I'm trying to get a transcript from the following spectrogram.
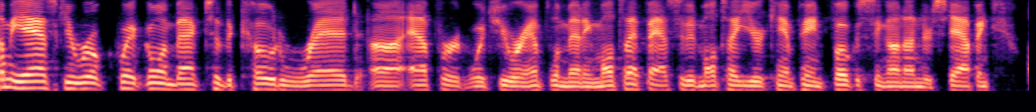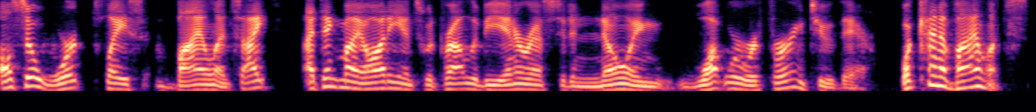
Let me ask you real quick, going back to the Code Red uh, effort, which you are implementing, multifaceted, multi-year campaign focusing on understaffing, also workplace violence. I, I think my audience would probably be interested in knowing what we're referring to there. What kind of violence?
